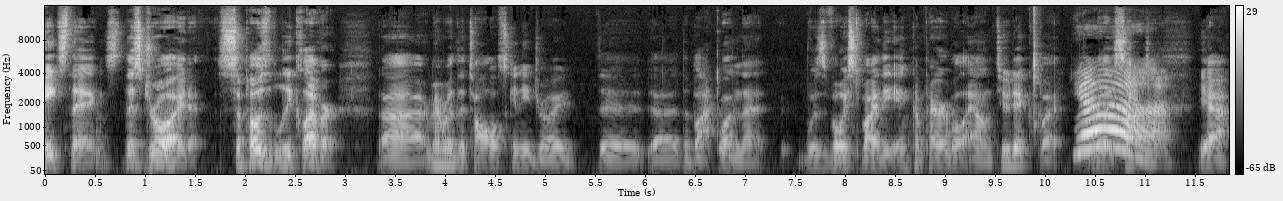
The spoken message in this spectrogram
hates things. This droid, supposedly clever. Uh, remember the tall, skinny droid, the uh, the black one that was voiced by the incomparable Alan Tudyk, but yeah. really sucked. Yeah.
